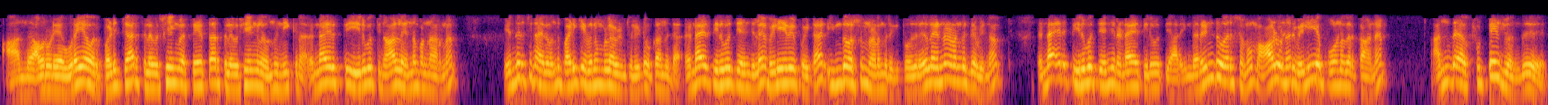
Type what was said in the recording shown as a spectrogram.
அந்த அவருடைய உரையை அவர் படிச்சார் சில விஷயங்களை சேர்த்தார் சில விஷயங்களை வந்து நீக்கினார். ரெண்டாயிரத்தி இருபத்தி நாலுல என்ன பண்ணாருன்னா எந்திரிச்சு நான் இதை வந்து படிக்க விரும்பல அப்படின்னு சொல்லிட்டு உட்காந்துட்டார் ரெண்டாயிரத்தி இருபத்தி அஞ்சுல வெளியவே போயிட்டார். இந்த வருஷம் நடந்திருக்கு. இப்போ இதுல இதுல என்ன நடந்திருக்கு அப்படின்னா ரெண்டாயிரத்தி இருபத்தி அஞ்சு ரெண்டாயிரத்தி இருபத்தி ஆறு இந்த ரெண்டு வருஷமும் ஆளுநர் வெளியே போனதற்கான அந்த ஃபுட்டேஜ் வந்து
